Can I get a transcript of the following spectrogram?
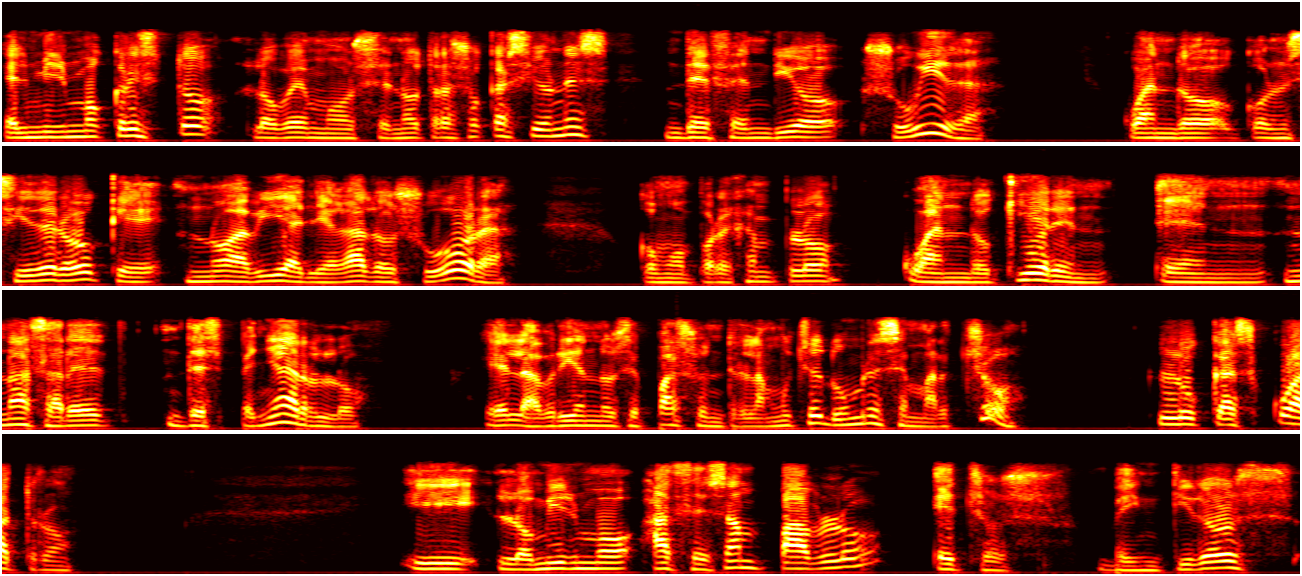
El mismo Cristo, lo vemos en otras ocasiones, defendió su vida cuando consideró que no había llegado su hora, como por ejemplo cuando quieren en Nazaret despeñarlo. Él abriéndose paso entre la muchedumbre se marchó. Lucas 4. Y lo mismo hace San Pablo, Hechos 22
